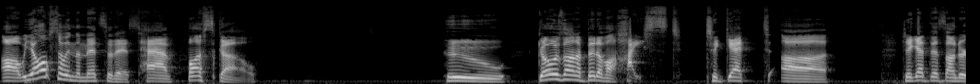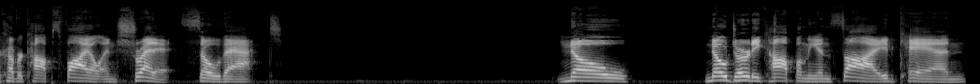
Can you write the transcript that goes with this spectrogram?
Uh, we also, in the midst of this, have Fusco, who goes on a bit of a heist to get uh to get this undercover cop's file and shred it so that no no dirty cop on the inside can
